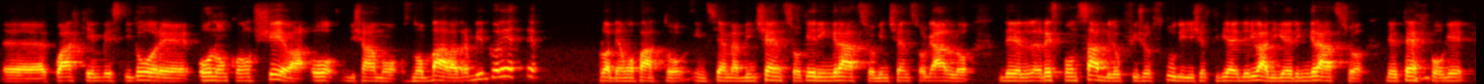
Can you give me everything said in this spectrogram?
eh, qualche investitore o non conosceva o diciamo snobbava tra virgolette lo abbiamo fatto insieme a Vincenzo, che ringrazio, Vincenzo Gallo, del responsabile ufficio studi di certificati derivati, che ringrazio del tempo che,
